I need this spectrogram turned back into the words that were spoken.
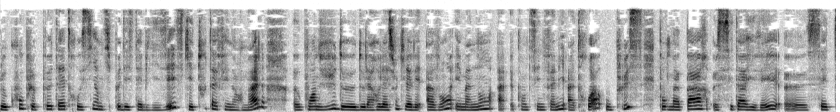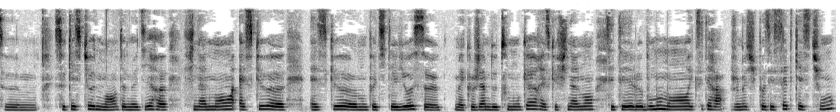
le couple peut être aussi un petit peu déstabilisé, ce qui est tout à fait normal au point de vue de, de la relation qu'il avait avant et maintenant quand c'est une famille à trois ou plus. Pour ma part, euh, c'est arrivé euh, cette, euh, ce questionnement de me dire finalement est-ce que est-ce que mon petit Elios mais que j'aime tout mon cœur, est-ce que finalement c'était le bon moment, etc. Je me suis posé cette question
